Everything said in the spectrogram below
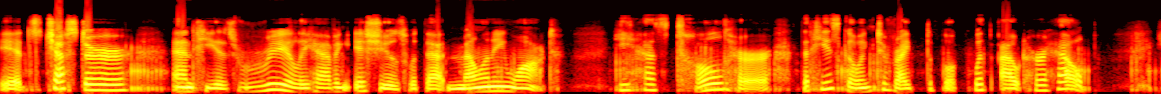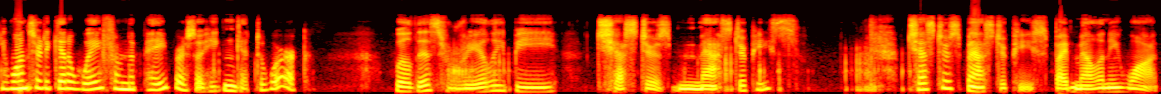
It's Chester, and he is really having issues with that Melanie Watt. He has told her that he's going to write the book without her help. He wants her to get away from the paper so he can get to work. Will this really be Chester's masterpiece? Chester's Masterpiece by Melanie Watt.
